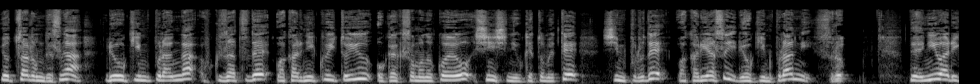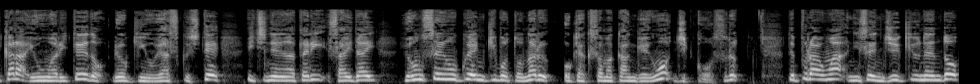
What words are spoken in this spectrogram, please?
4つあるんですが、料金プランが複雑で分かりにくいというお客様の声を真摯に受け止めて、シンプルで分かりやすい料金プランにする。で、2割から4割程度料金を安くして、1年あたり最大4000億円規模となるお客様還元を実行する。で、プランは2019年度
